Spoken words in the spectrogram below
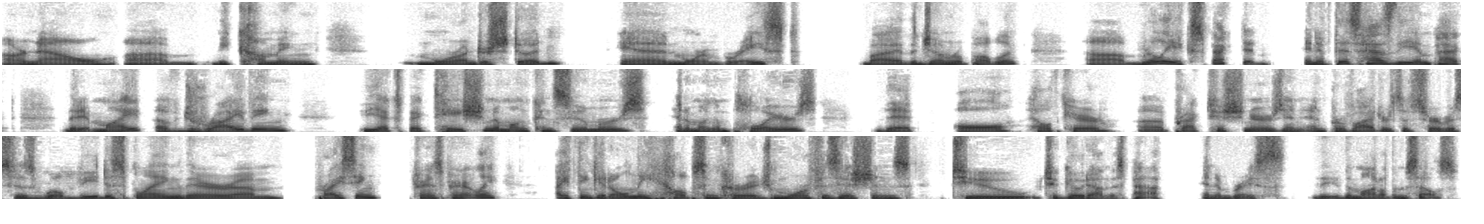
are now um, becoming more understood and more embraced by the general public, uh, really expected. And if this has the impact that it might of driving the expectation among consumers and among employers that all healthcare uh, practitioners and, and, providers of services will be displaying their um, pricing transparently, I think it only helps encourage more physicians to to go down this path and embrace the, the model themselves.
